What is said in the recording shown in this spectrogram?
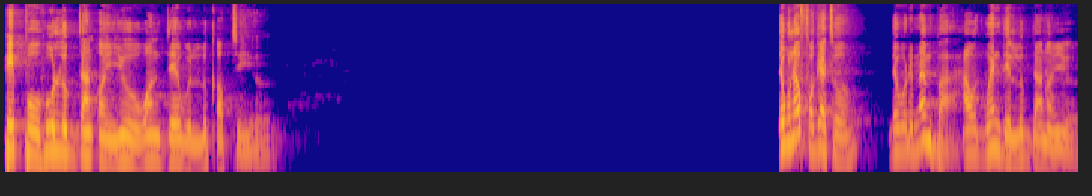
People who look down on you one day will look up to you. They will not forget, oh, they will remember how when they look down on you.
